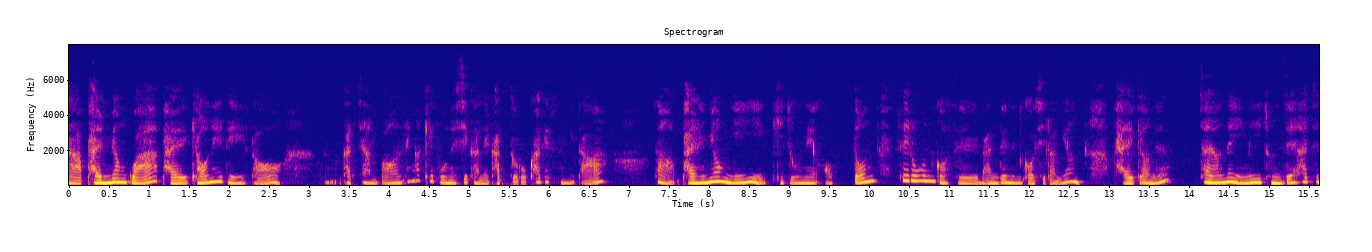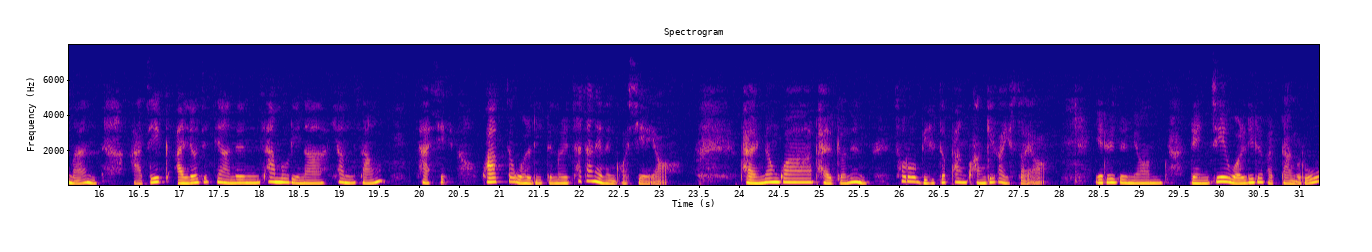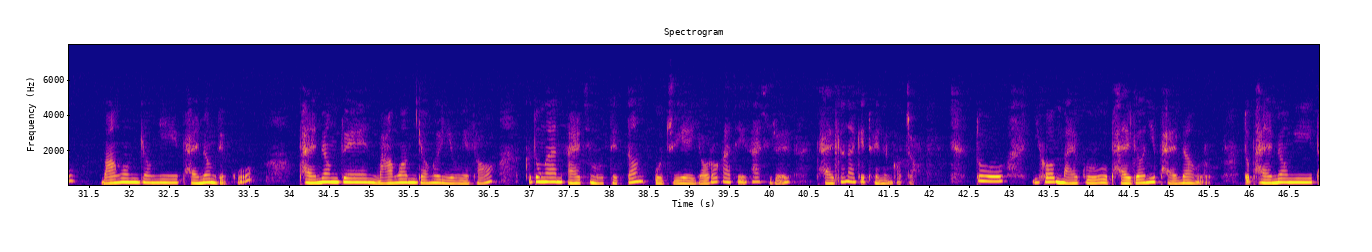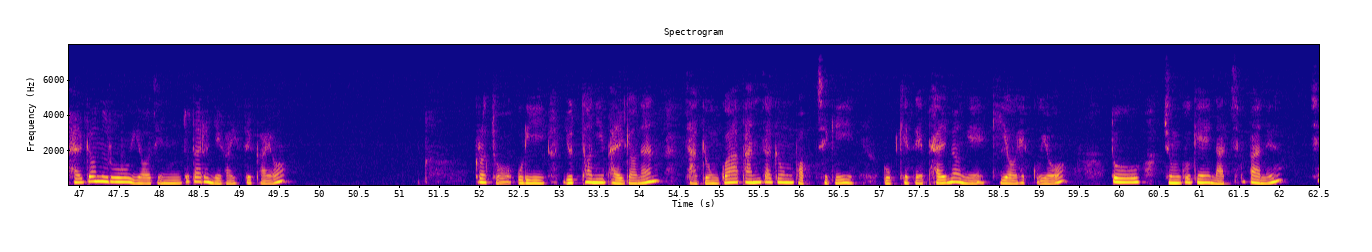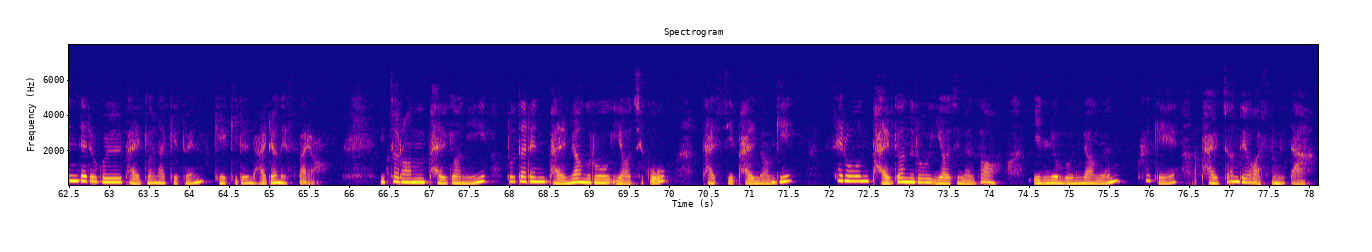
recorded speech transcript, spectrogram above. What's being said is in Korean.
자, 발명과 발견에 대해서 같이 한번 생각해 보는 시간을 갖도록 하겠습니다. 자, 발명이 기존에 없던 새로운 것을 만드는 것이라면 발견은 자연에 이미 존재하지만 아직 알려지지 않은 사물이나 현상, 사실, 과학적 원리 등을 찾아내는 것이에요. 발명과 발견은 서로 밀접한 관계가 있어요. 예를 들면 렌즈의 원리를 바탕으로 망원경이 발명되고 발명된 망원경을 이용해서 그동안 알지 못했던 우주의 여러 가지 사실을 발견하게 되는 거죠. 또 이것 말고 발견이 발명으로 또 발명이 발견으로 이어진 또 다른 예가 있을까요? 그렇죠. 우리 뉴턴이 발견한 작용과 반작용 법칙이 로켓의 발명에 기여했고요. 또 중국의 나침반은 신대륙을 발견하게 된 계기를 마련했어요. 이처럼 발견이 또 다른 발명으로 이어지고 다시 발명이 새로운 발견으로 이어지면서 인류 문명은 크게 발전되어 왔습니다.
